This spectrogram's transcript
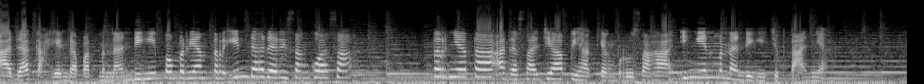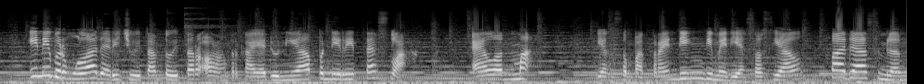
adakah yang dapat menandingi pemberian terindah dari Sang Kuasa? Ternyata ada saja pihak yang berusaha ingin menandingi ciptaannya. Ini bermula dari cuitan Twitter orang terkaya dunia pendiri Tesla, Elon Musk, yang sempat trending di media sosial pada 19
